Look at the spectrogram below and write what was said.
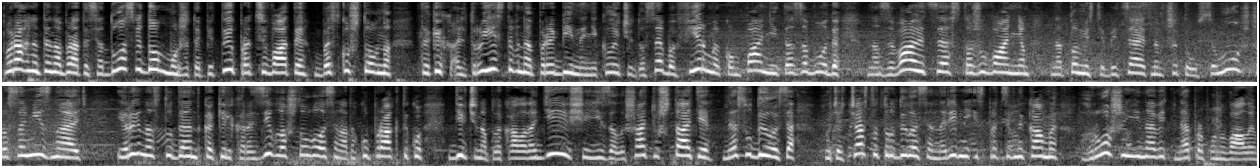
Прагнете набратися досвіду, можете піти працювати безкоштовно. Таких альтруїстів на перебій нині кличуть до себе фірми, компанії та заводи. Називають це стажуванням. Натомість обіцяють навчити усьому, що самі знають. Ірина, студентка, кілька разів влаштовувалася на таку практику. Дівчина плекала надію, що її залишать у штаті. Не судилося, хоча часто трудилася на рівні із працівниками. Грошей їй навіть не пропонували.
